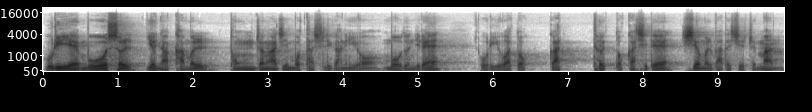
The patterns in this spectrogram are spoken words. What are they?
우리의 무엇을 연약함을 동정하지 못하실 리가 아니요 모든 일에 우리와 똑같듯 똑같이 돼 시험을 받으셨지만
